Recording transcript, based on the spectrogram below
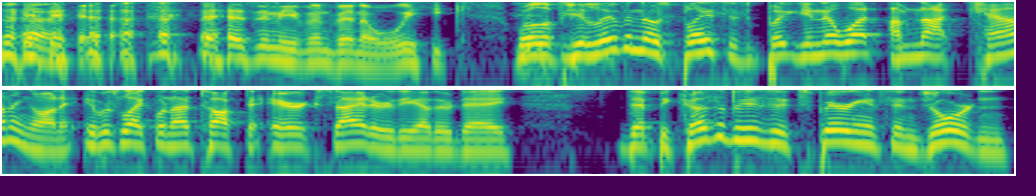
it hasn't even been a week. well, if you live in those places, but you know what? I'm not counting on it. It was like when I talked to Eric Sider the other day that because of his experience in Jordan,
